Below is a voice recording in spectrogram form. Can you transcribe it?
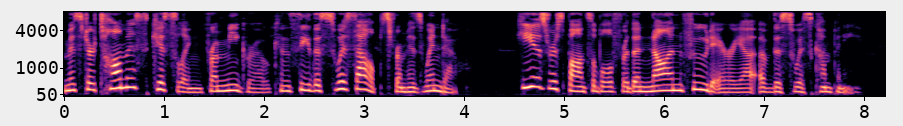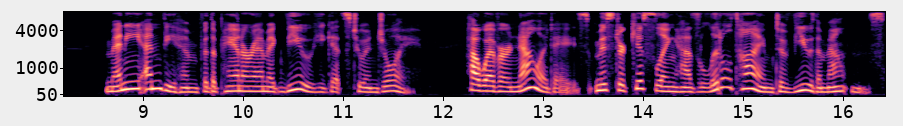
Mr. Thomas Kissling from Migros can see the Swiss Alps from his window. He is responsible for the non food area of the Swiss company. Many envy him for the panoramic view he gets to enjoy. However, nowadays, Mr. Kissling has little time to view the mountains.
